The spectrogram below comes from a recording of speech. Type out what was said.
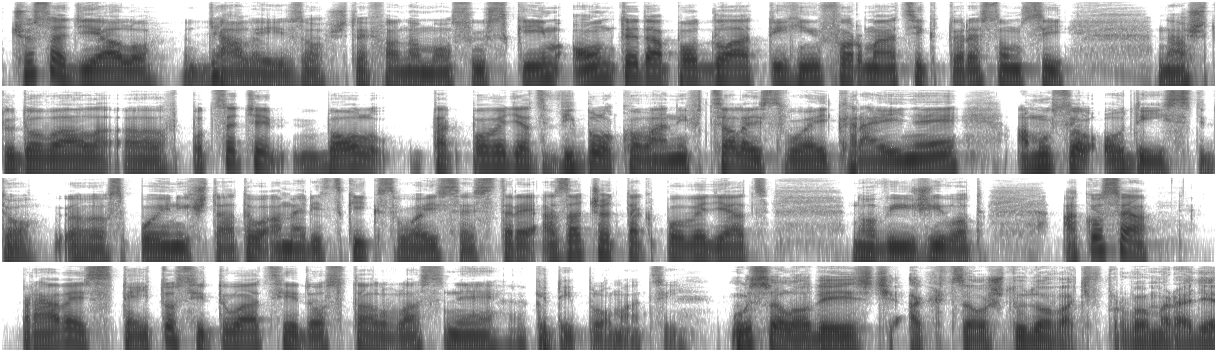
Čo sa dialo ďalej so Štefanom Osuským? On teda podľa tých informácií, ktoré som si naštudoval, e, v podstate bol, tak povediac, vyblokovaný v celej svojej krajine a musel odísť do e, Spojených štátov amerických k svojej sestre a začať, tak povediac, nový život. Ako sa práve z tejto situácie dostal vlastne k diplomácii? Musel odísť, ak chcel študovať v prvom rade,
